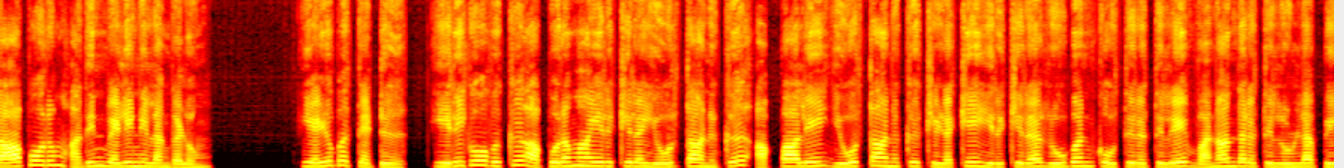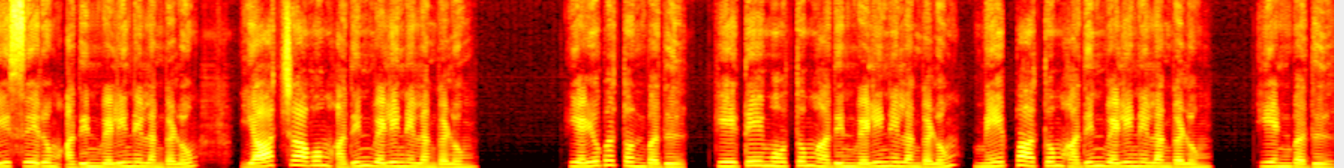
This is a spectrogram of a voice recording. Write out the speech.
தாபோரும் அதன் வெளிநிலங்களும். எழுபத்தெட்டு. எரிகோவுக்கு அப்புறமாயிருக்கிற யோர்தானுக்கு அப்பாலே யோர்தானுக்கு கிழக்கே இருக்கிற ரூபன் கோத்திரத்திலே வனாந்தரத்திலுள்ள பேசேரும் அதன் வெளிநிலங்களும் யாச்சாவும் அதன் வெளிநிலங்களும். எழுபத்தொன்பது. கேதேமோத்தும் அதன் வெளிநிலங்களும் மேப்பாத்தும் அதன் வெளிநிலங்களும். எண்பது.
